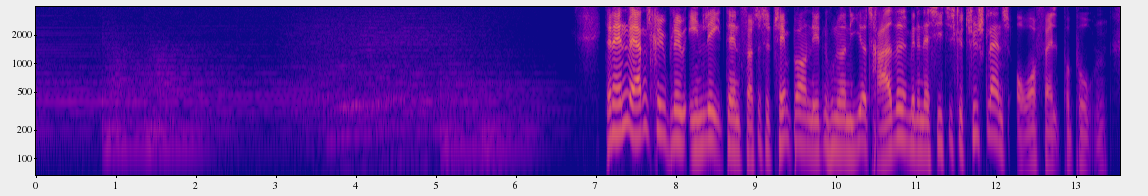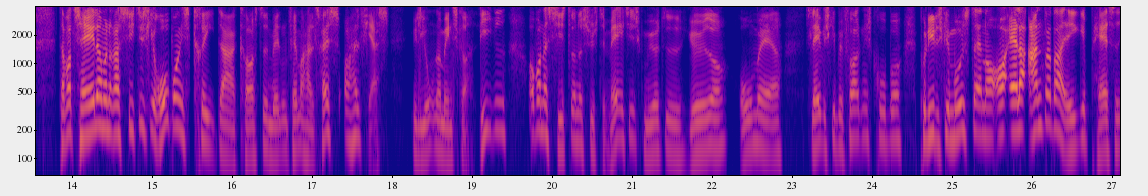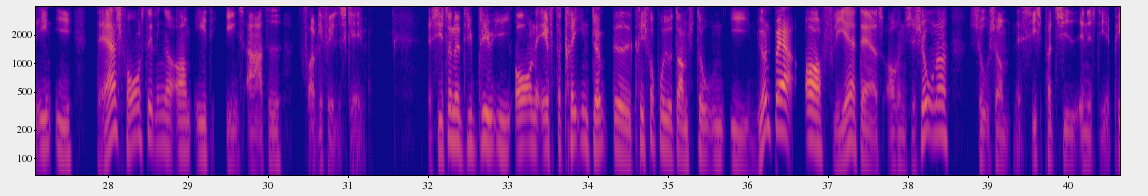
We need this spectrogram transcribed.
Den anden verdenskrig blev indledt den 1. september 1939 med det nazistiske Tysklands overfald på Polen. Der var tale om en racistisk erobringskrig, der kostede mellem 55 og 70 millioner mennesker livet, og hvor nazisterne systematisk myrdede jøder, romager, slaviske befolkningsgrupper, politiske modstandere og alle andre, der ikke passede ind i deres forestillinger om et ensartet folkefællesskab. Nazisterne de blev i årene efter krigen dømt ved krigsforbryderdomstolen i Nürnberg, og flere af deres organisationer, såsom nazistpartiet NSDAP,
